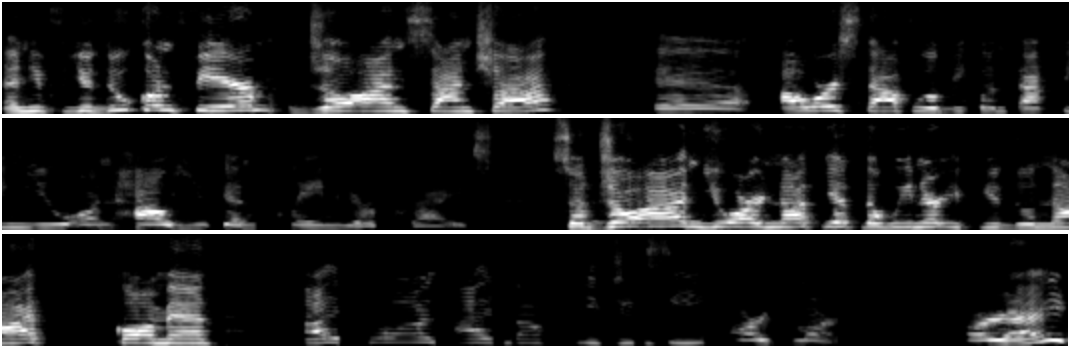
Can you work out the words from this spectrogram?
And if you do confirm, Joanne Sancha, uh, our staff will be contacting you on how you can claim your prize. So, Joanne, you are not yet the winner if you do not comment. I won. I love BGC Art Mart. All right.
